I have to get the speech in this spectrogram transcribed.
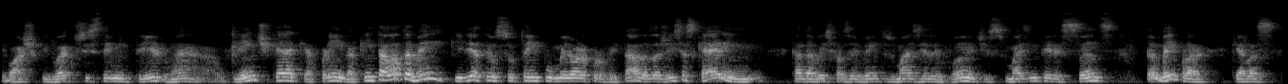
eu acho que do ecossistema inteiro, né? O cliente quer que aprenda, quem está lá também queria ter o seu tempo melhor aproveitado, as agências querem cada vez fazer eventos mais relevantes, mais interessantes, também para que elas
